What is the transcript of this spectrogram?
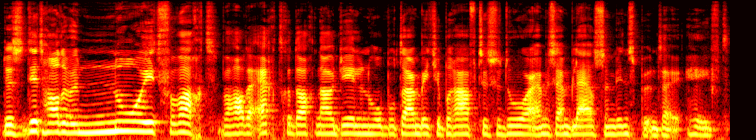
Dus dit hadden we nooit verwacht. We hadden echt gedacht, nou, Jalen hobbelt daar een beetje braaf tussendoor. En we zijn blij als ze een winstpunt heeft.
